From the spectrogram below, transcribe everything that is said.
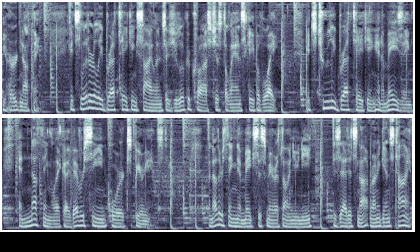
you heard nothing. It's literally breathtaking silence as you look across just a landscape of white. It's truly breathtaking and amazing, and nothing like I've ever seen or experienced. Another thing that makes this marathon unique is that it's not run against time.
